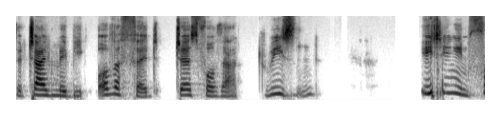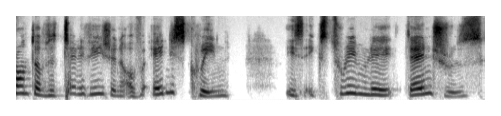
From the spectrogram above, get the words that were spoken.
the child may be overfed just for that reason eating in front of the television of any screen is extremely dangerous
